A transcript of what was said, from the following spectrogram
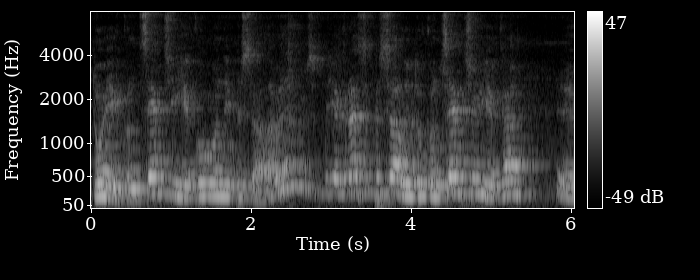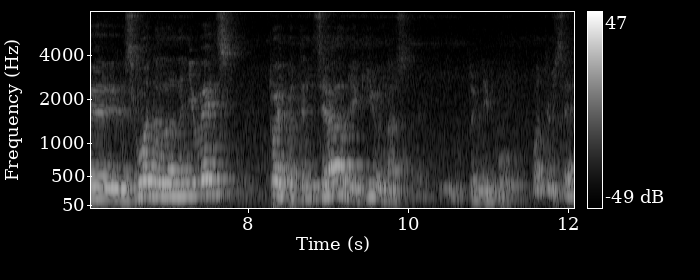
тої концепції, яку вони писали. А вони якраз і писали ту концепцію, яка зводила на нівець той потенціал, який у нас тоді був. От і все.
